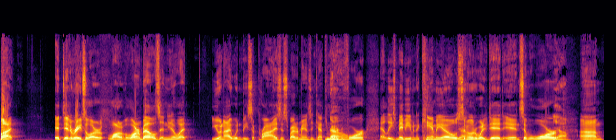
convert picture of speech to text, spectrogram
But it did raise a lot, of alarm bells. And you know what? You and I wouldn't be surprised if Spider Man's in Captain No. America 4, at least maybe even a cameo, Yeah. similar to what he did in Civil War. Yeah. Um,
